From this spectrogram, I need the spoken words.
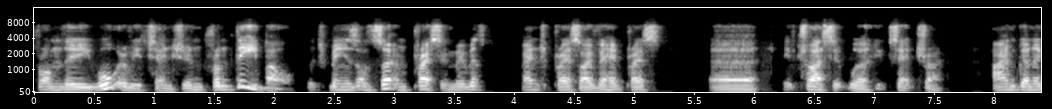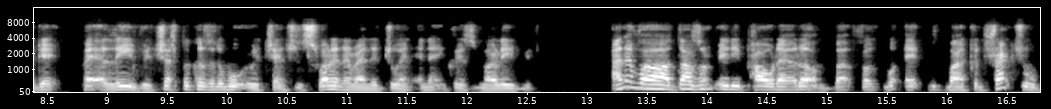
from the water retention from D-Bol, which means on certain pressing movements, bench press, overhead press, uh, if tricep work, etc., I'm going to get better leverage just because of the water retention swelling around the joint and it increases my leverage. Anavar doesn't really pole that on, but for it, my contractual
